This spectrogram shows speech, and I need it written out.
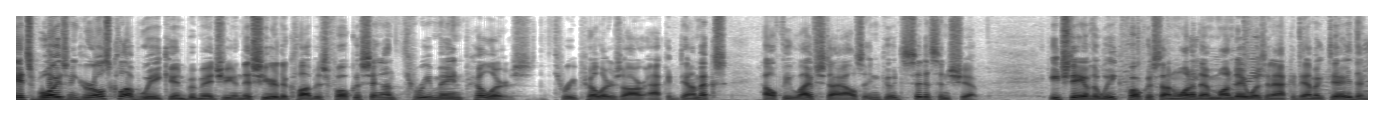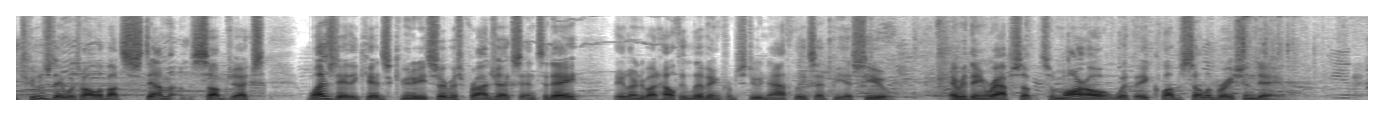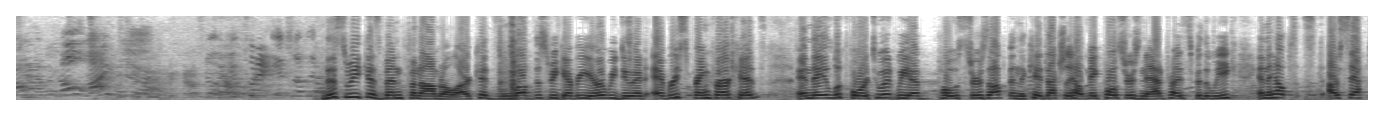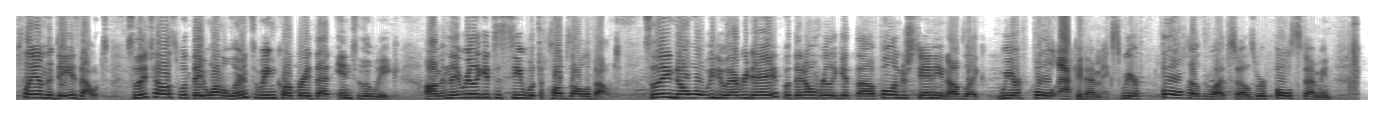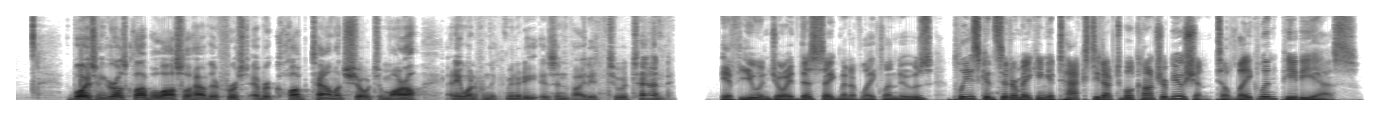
It's Boys and Girls Club Week in Bemidji, and this year the club is focusing on three main pillars. The three pillars are academics, healthy lifestyles, and good citizenship. Each day of the week focused on one of them. Monday was an academic day, then Tuesday was all about STEM subjects. Wednesday, the kids' community service projects, and today they learned about healthy living from student athletes at BSU. Everything wraps up tomorrow with a club celebration day. This week has been phenomenal. Our kids love this week every year. We do it every spring for our kids, and they look forward to it. We have posters up, and the kids actually help make posters and advertise for the week, and they help our staff plan the days out. So they tell us what they want to learn, so we incorporate that into the week. Um, and they really get to see what the club's all about. So they know what we do every day, but they don't really get the full understanding of like, we are full academics, we are full healthy lifestyles, we're full STEMming. The Boys and Girls Club will also have their first ever club talent show tomorrow. Anyone from the community is invited to attend. If you enjoyed this segment of Lakeland News, please consider making a tax-deductible contribution to Lakeland PBS.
